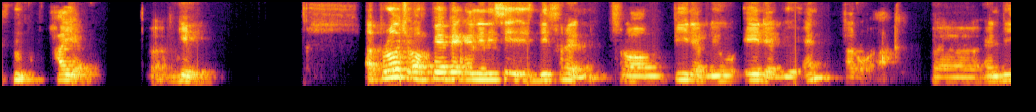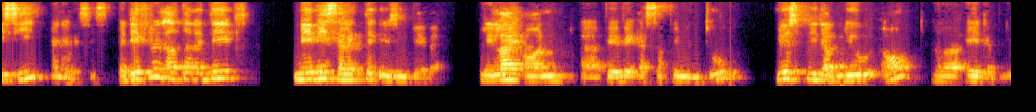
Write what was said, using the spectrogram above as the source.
higher uh, gain. Approach of payback analysis is different from PW, AW, and ROR, uh, BC analysis. A different alternatives may be selected using payback rely on uh, payback as a supplement to use PW or uh, AW.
